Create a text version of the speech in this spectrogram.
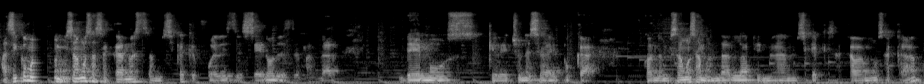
así como empezamos a sacar nuestra música que fue desde cero, desde mandar demos, que de hecho en esa época cuando empezamos a mandar la primera música que sacábamos acá,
